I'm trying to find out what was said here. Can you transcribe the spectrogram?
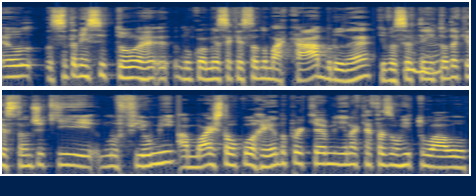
Eu, você também citou eh, no começo a questão do macabro, né? Que você uhum. tem toda a questão de que no filme a morte está ocorrendo porque a menina quer fazer um ritual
